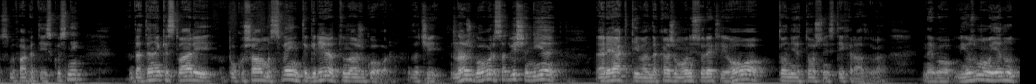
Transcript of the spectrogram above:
smo fakat iskusni da te neke stvari pokušavamo sve integrirati u naš govor. Znači, naš govor sad više nije reaktivan da kažemo oni su rekli ovo, to nije točno iz tih razloga. Nego mi uzmemo jednu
